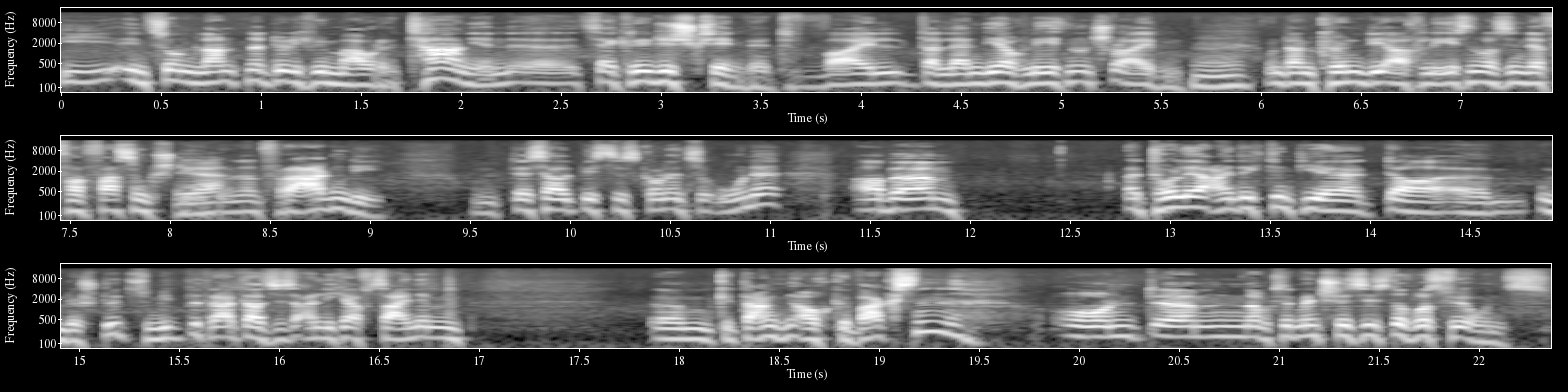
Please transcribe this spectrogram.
die in so einem Land natürlich wie Mauretanien äh, sehr kritisch gesehen wird, weil da lernen die auch lesen und schreiben. Und dann können die auch lesen, was in der Verfassung steht. Ja. Und dann fragen die. Und deshalb ist es gar nicht so ohne. Aber ähm, eine tolle Einrichtung, die er da ähm, unterstützt und mitbetreibt. Das ist eigentlich auf seinem ähm, Gedanken auch gewachsen. Und ähm, habe gesagt, Mensch, das ist doch was für uns.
